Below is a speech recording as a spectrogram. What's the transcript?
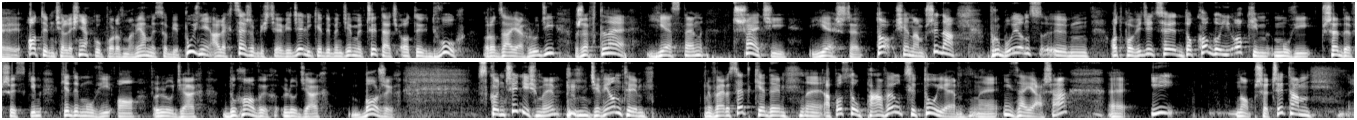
E, o tym cieleśniaku porozmawiamy sobie później, ale chcę, żebyście wiedzieli, kiedy będziemy czytać o tych dwóch rodzajach ludzi, że w tle jest ten trzeci jeszcze. To się nam przyda, próbując ym, odpowiedzieć sobie, do kogo i o kim mówi przede wszystkim, kiedy mówi o ludziach duchowych, ludziach bożych. Skończyliśmy dziewiąty werset, kiedy e, apostoł Paweł cytuje e, Izajasza e, i no, przeczytam,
